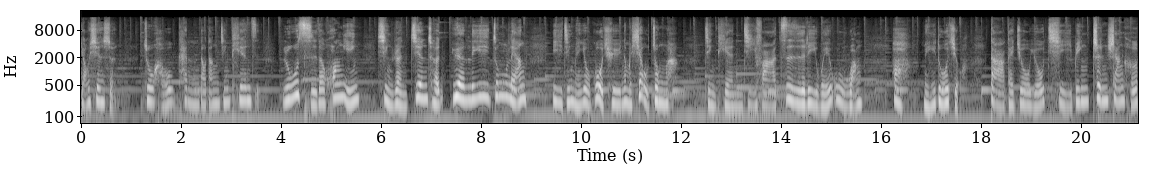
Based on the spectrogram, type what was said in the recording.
姚先生，诸侯看到当今天子如此的荒淫，信任奸臣，远离忠良，已经没有过去那么效忠了。今天姬发自立为武王，啊，没多久啊。”大概就有起兵征山河、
